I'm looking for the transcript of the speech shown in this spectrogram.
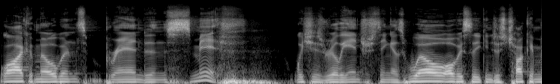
like Melbourne's Brandon Smith, which is really interesting as well. Obviously, you can just chuck him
